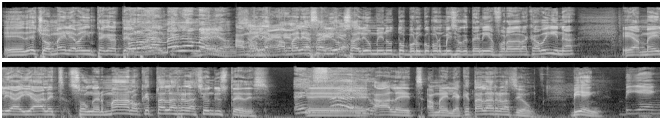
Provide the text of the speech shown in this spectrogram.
Eh, de hecho, Amelia, ven, intégrate Pero. Amelia, Amelia. Amelia, Amelia, Amelia salió, Amelia. salió un minuto por un compromiso que tenía fuera de la cabina. Eh, Amelia y Alex son hermanos. ¿Qué tal la relación de ustedes? ¿En Eh, serio? Alex, Amelia, ¿qué tal la relación? Bien. Bien,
